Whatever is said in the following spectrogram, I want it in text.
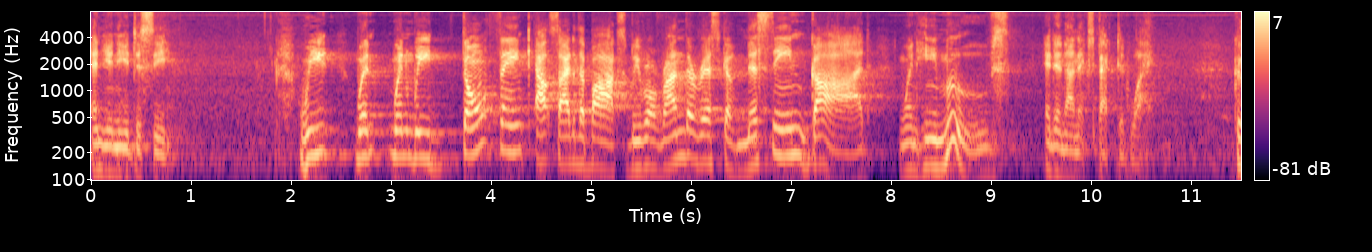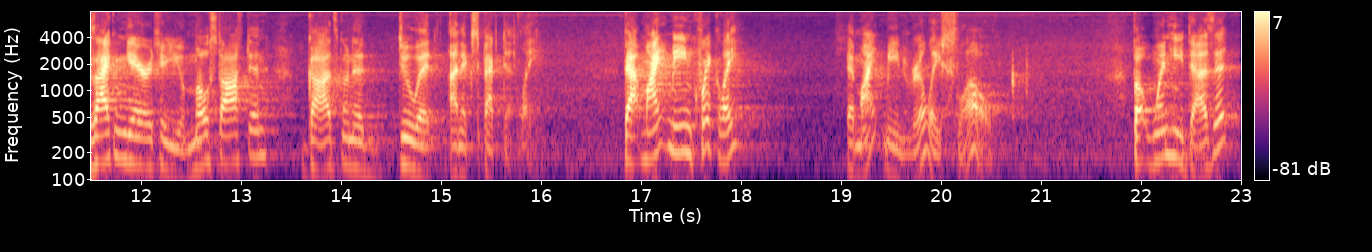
and you need to see. We, when, when we don't think outside of the box, we will run the risk of missing God when He moves in an unexpected way. Because I can guarantee you, most often, God's going to do it unexpectedly. That might mean quickly, it might mean really slow. But when He does it,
